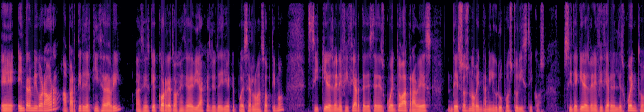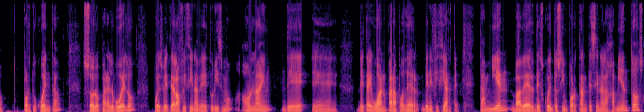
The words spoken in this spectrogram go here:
Eh, entra en vigor ahora, a partir del 15 de abril. Así es que corre a tu agencia de viajes, yo te diría que puede ser lo más óptimo si quieres beneficiarte de este descuento a través de esos 90.000 grupos turísticos. Si te quieres beneficiar del descuento por tu cuenta, solo para el vuelo, pues vete a la oficina de turismo online de, eh, de Taiwán para poder beneficiarte. También va a haber descuentos importantes en alojamientos,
